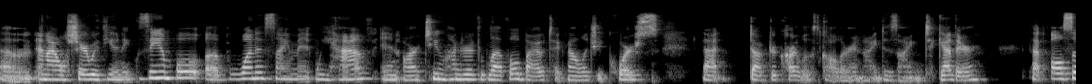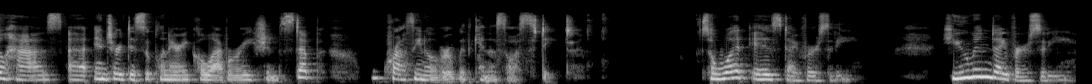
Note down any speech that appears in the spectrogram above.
Um, and I will share with you an example of one assignment we have in our 200 level biotechnology course that Dr. Carlos Goller and I designed together that also has an interdisciplinary collaboration step crossing over with Kennesaw State. So what is diversity? Human diversity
